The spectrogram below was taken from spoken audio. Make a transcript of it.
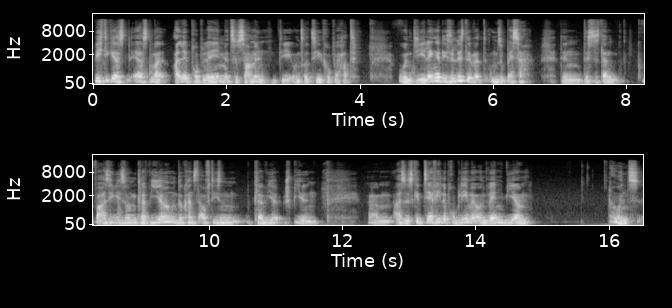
Wichtig ist erstmal alle Probleme zu sammeln, die unsere Zielgruppe hat. Und je länger diese Liste wird, umso besser. Denn das ist dann quasi wie so ein Klavier und du kannst auf diesem Klavier spielen. Ähm, also es gibt sehr viele Probleme und wenn wir uns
